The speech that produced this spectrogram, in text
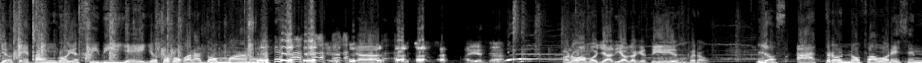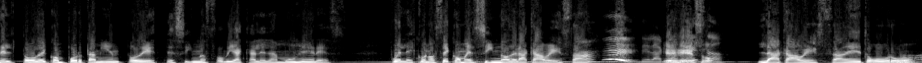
Yo te pongo, yo soy DJ, yo toco con las dos manos. Ya. Ahí está. Bueno, vamos ya, diabla, que estoy desesperado. Los astros no favorecen del todo el comportamiento de este signo zodiacal en las mujeres. Pues les conoce como el signo de la cabeza, De la ¿Qué es cabeza. eso? la cabeza de toro.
